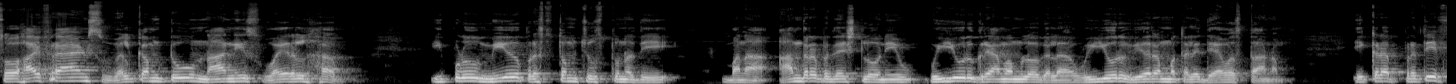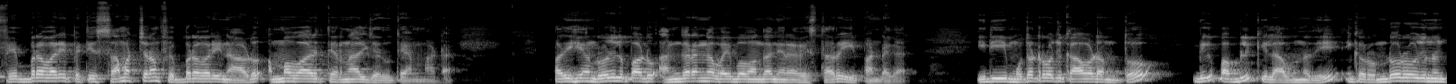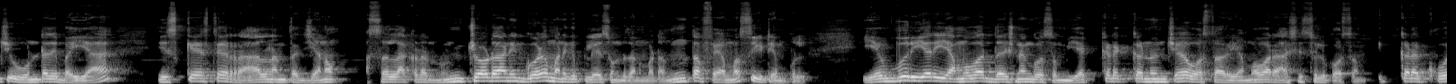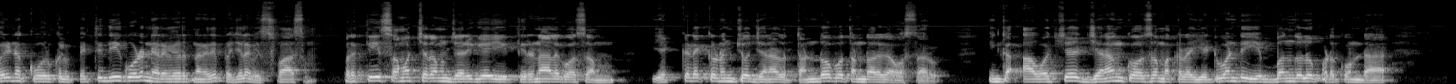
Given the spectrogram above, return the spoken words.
So hi friends welcome to Nani's viral hub ఇప్పుడు మీరు ప్రస్తుతం చూస్తున్నది మన ఆంధ్రప్రదేశ్లోని ఉయ్యూరు గ్రామంలో గల ఉయ్యూరు వీరమ్మ తల్లి దేవస్థానం. ఇక్కడ ప్రతి ఫిబ్రవరి ప్రతి సంవత్సరం ఫిబ్రవరి నాడు అమ్మవారి తిరణాలు జరుగుతాయి అన్నమాట. పదిహేను రోజుల పాటు అంగరంగ వైభవంగా నిర్వహిస్తారు ఈ పండగ. ఇది మొదటి రోజు కావడంతో మీకు పబ్లిక్ ఇలా ఉన్నది ఇంకా రెండో రోజు నుంచి ఉంటుంది భయ్యా. ఇసుకేస్తే రాలనంత జనం. అసలు అక్కడ నుంచోడానికి కూడా మనకి ప్లేస్ ఉండదు అనమాట అంత ఫేమస్ ఈ టెంపుల్. ఎవ్రీ ఇయర్ ఈ అమ్మవారి దర్శనం కోసం ఎక్కడెక్కడి నుంచో వస్తారు ఈ అమ్మవారి ఆశీస్సుల కోసం. ఇక్కడ కోరిన కోరికలు ప్రతిదీ కూడా నెరవేరుతుందనేది ప్రజల విశ్వాసం. ప్రతి సంవత్సరం జరిగే ఈ తిరణాల కోసం ఎక్కడెక్కడి నుంచో జనాలు తండోపతండాలుగా వస్తారు. ఇంకా ఆ వచ్చే జనం కోసం అక్కడ ఎటువంటి ఇబ్బందులు పడకుండా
